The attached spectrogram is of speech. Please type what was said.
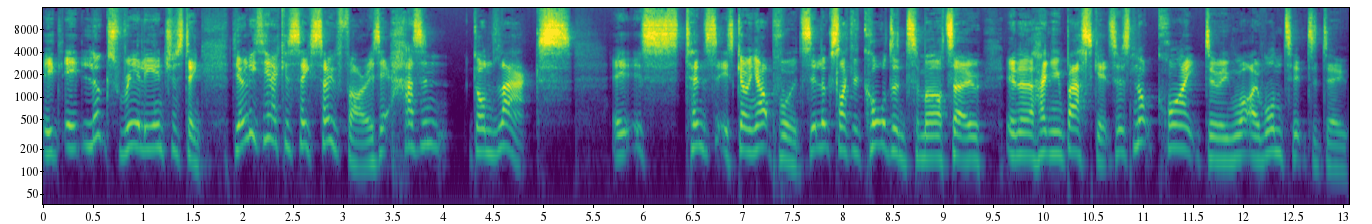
it it looks really interesting. The only thing I can say so far is it hasn't gone lax. It's tends it's going upwards. It looks like a cordon tomato in a hanging basket, so it's not quite doing what I want it to do.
